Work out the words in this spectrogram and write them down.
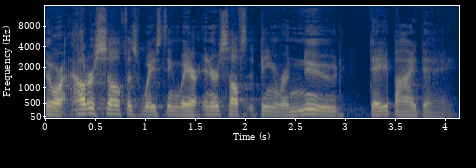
though our outer self is wasting away, our inner self is being renewed day by day.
